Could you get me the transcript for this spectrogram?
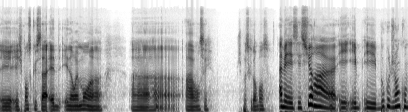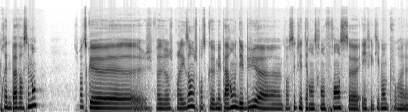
Et, et, je pense que ça aide énormément à, à, avancer. Je sais pas ce que tu en penses. Ah, mais c'est sûr, hein, et, et, et, beaucoup de gens comprennent pas forcément. Je pense que, je, prends l'exemple, je pense que mes parents au début euh, pensaient que j'étais rentrée en France euh, effectivement pour euh,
